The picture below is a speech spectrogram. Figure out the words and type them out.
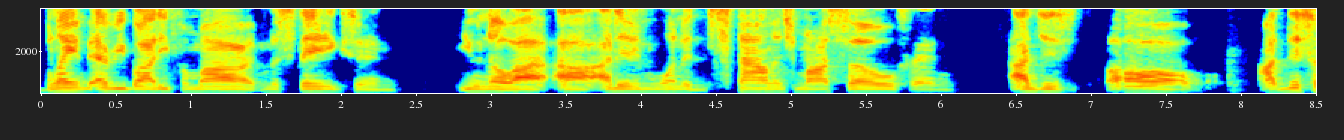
blamed everybody for my mistakes and you know, I I, I didn't want to challenge myself and I just uh I dis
